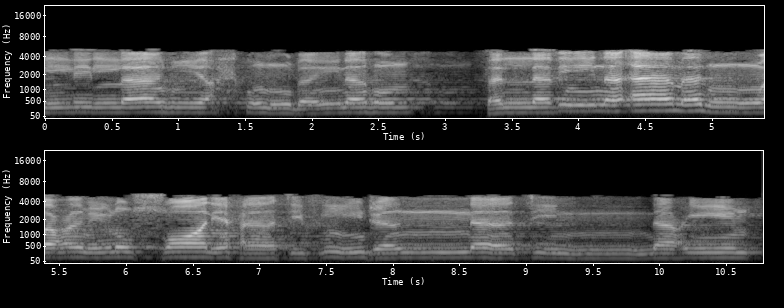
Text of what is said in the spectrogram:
لله يحكم بينهم فالذين آمنوا وعملوا الصالحات في جنات النعيم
